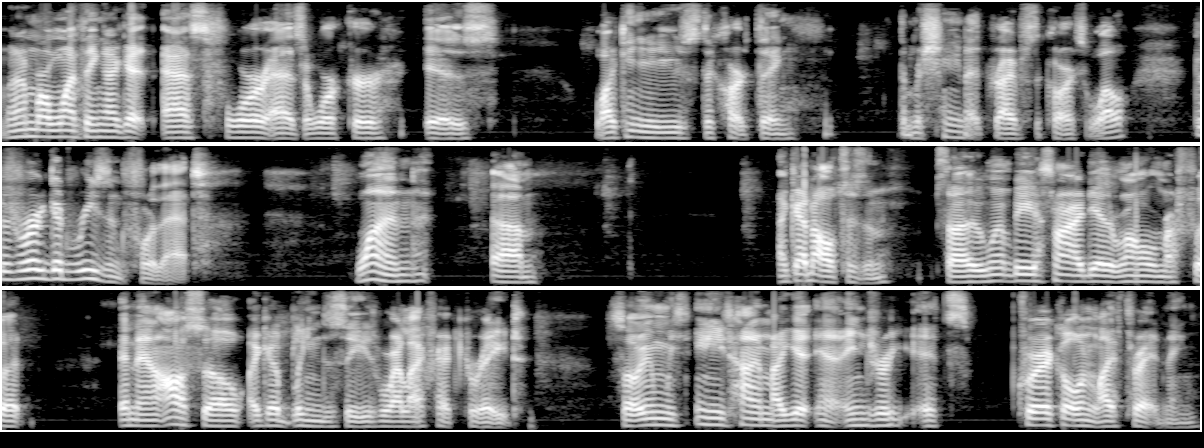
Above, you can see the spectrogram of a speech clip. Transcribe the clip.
the number one thing I get asked for as a worker is, why can't you use the cart thing, the machine that drives the carts? Well, there's a very good reason for that. One, um, I got autism, so it wouldn't be a smart idea to run over my foot and then also I got a bleeding disease where I life fracture rate. So any anytime I get an injury, it's critical and life threatening.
